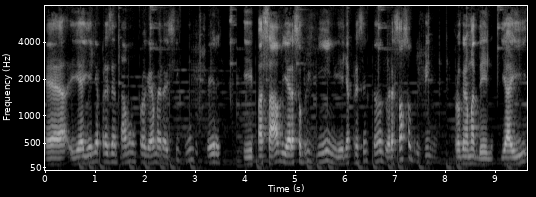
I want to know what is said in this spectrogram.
É, e aí ele apresentava um programa, era às segundas-feiras, e passava e era sobre vinho, e ele apresentando, era só sobre vinho programa dele. E aí,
